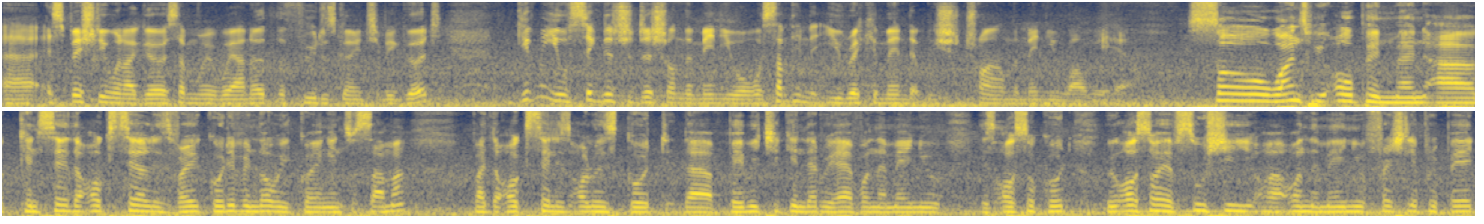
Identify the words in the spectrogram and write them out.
uh, especially when I go somewhere where I know the food is going to be good. Give me your signature dish on the menu or something that you recommend that we should try on the menu while we're here. So once we open, man, I can say the oxtail is very good, even though we're going into summer. But the oxtail is always good. The baby chicken that we have on the menu is also good. We also have sushi uh, on the menu, freshly prepared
